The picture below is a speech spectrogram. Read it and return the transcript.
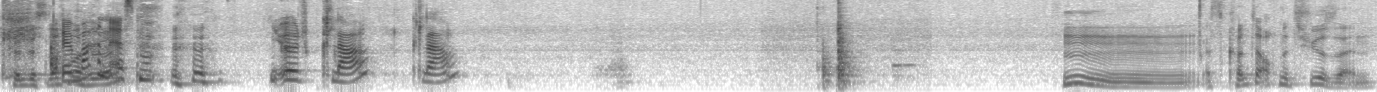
Könnt ihr es nochmal hören? Erstmal, ja, klar, klar. Hm, es könnte auch eine Tür sein.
